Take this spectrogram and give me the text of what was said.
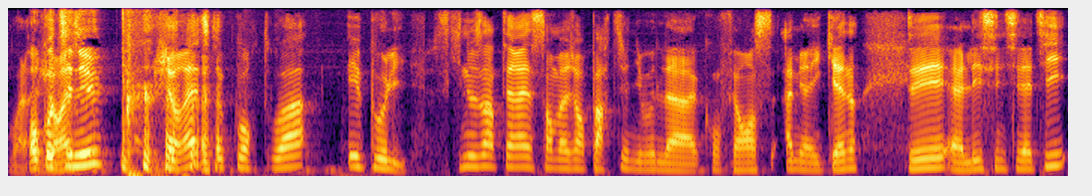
Voilà, On continue. je reste courtois et poli. Ce qui nous intéresse en majeure partie au niveau de la conférence américaine, c'est euh, les Cincinnati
